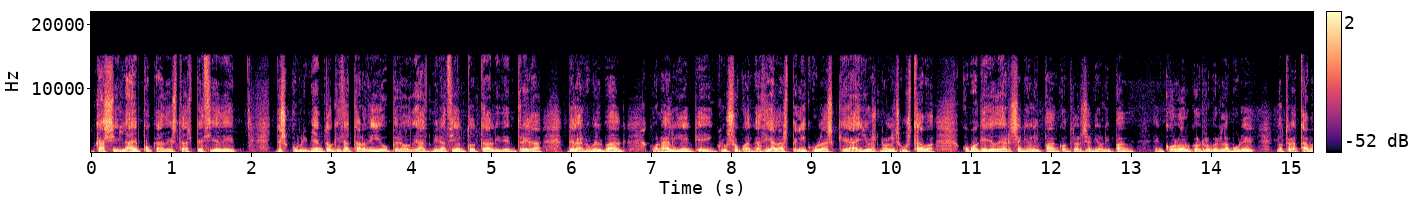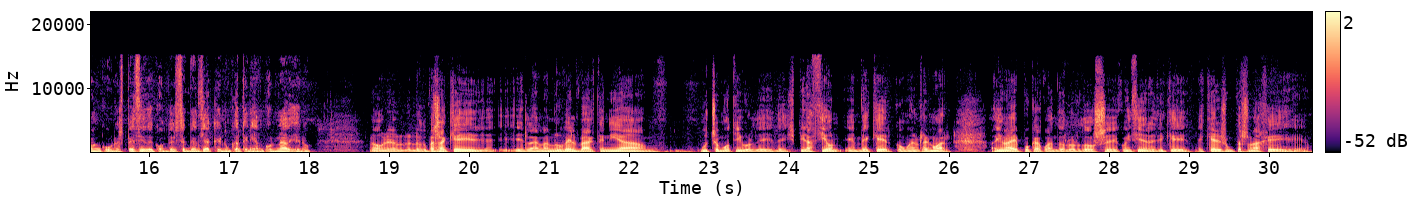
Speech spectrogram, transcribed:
casi la época de esta especie de descubrimiento, quizá tardío, pero de admiración total y de entrega de la Nouvelle Vague, con alguien que incluso cuando hacía las películas que a ellos no les gustaba, como aquello de Arsenio Lipán contra Arsenio Lipán, en color con Robert Lamoureux, lo trataban con una especie de condescendencia que nunca tenían con nadie, ¿no? No, lo que pasa es que eh, la, Nouvelle Vague tenía muchos motivos de, inspiración en Becker como en Renoir. Hay una época cuando los dos eh, coinciden, es decir, que Becker es un personaje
